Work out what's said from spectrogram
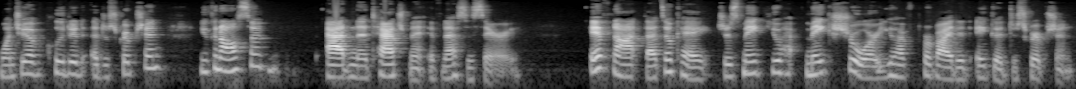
Once you have included a description, you can also add an attachment if necessary. If not, that's okay. Just make, you make sure you have provided a good description.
